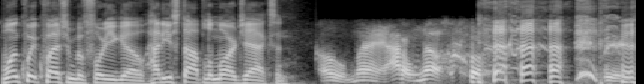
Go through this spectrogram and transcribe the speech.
One quick question before you go: How do you stop Lamar Jackson? Oh man, I don't know.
